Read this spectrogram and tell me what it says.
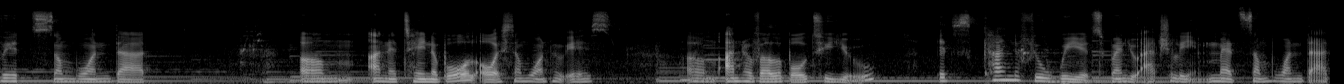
with someone that um, unattainable or someone who is um, unavailable to you, it's kind of feel weird when you actually met someone that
